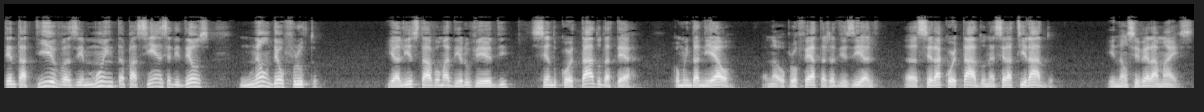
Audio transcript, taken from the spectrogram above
tentativas e muita paciência de Deus, não deu fruto. E ali estava o madeiro verde sendo cortado da terra. Como em Daniel, o profeta já dizia, ah, será cortado, né? será tirado, e não se verá mais.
